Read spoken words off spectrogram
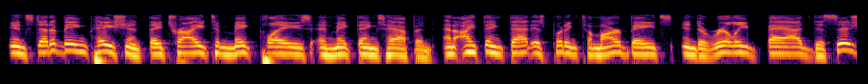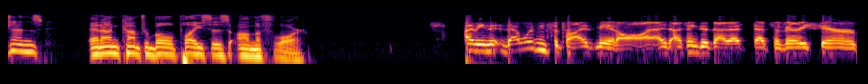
Instead of being patient, they try to make plays and make things happen. And I think that is putting Tamar Bates into really bad decisions and uncomfortable places on the floor. I mean, that wouldn't surprise me at all. I, I think that, that that's a very fair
